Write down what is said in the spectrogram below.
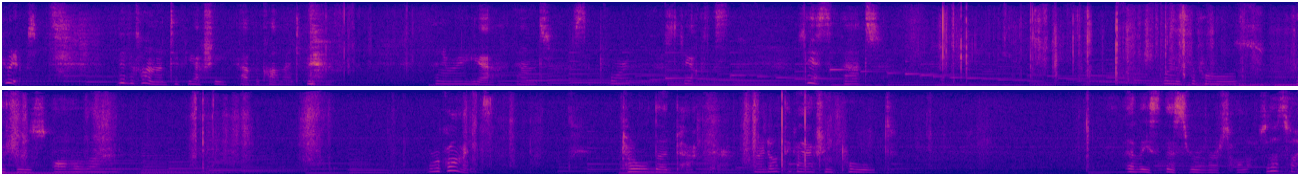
Who knows? Leave a comment if you actually have a comment. anyway, yeah, and step four. So yes, that was the pulls, which is all of them were comments. Total dead pack there. I don't think I actually pulled at least this reverse holo, so that's fine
